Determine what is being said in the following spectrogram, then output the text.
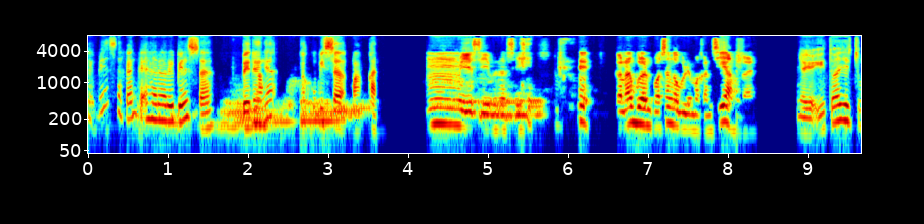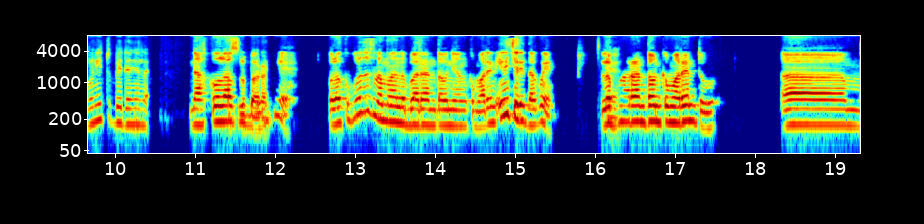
kayak biasa kan, kayak hari-hari biasa. Bedanya aku bisa makan. Hmm, iya sih benar sih. Karena bulan puasa nggak boleh makan siang kan. Ya, ya itu aja, cuman itu bedanya. Nah, kalau aku lebaran. ya, kalau aku pula tuh selama lebaran tahun yang kemarin, ini ceritaku ya. Iya. Lebaran tahun kemarin tuh, em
